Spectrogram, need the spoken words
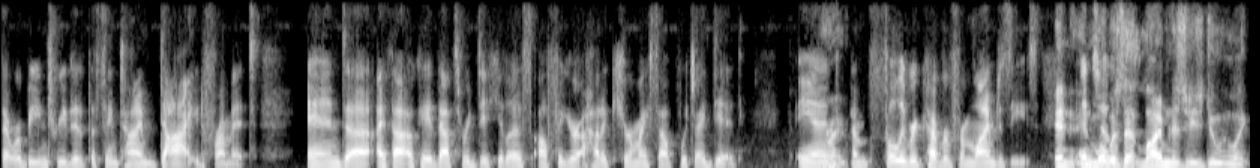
that were being treated at the same time died from it. And uh, I thought, okay, that's ridiculous. I'll figure out how to cure myself, which I did and right. I'm fully recovered from Lyme disease. And and, and what was that Lyme disease doing? Like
